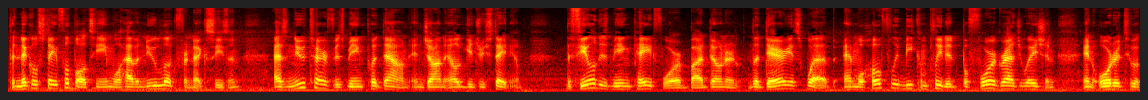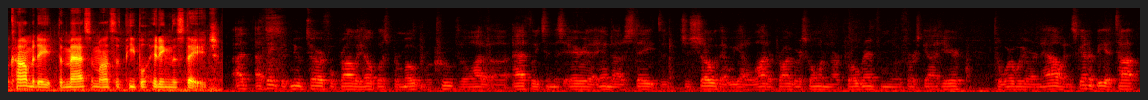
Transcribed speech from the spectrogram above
The Nicholls State football team will have a new look for next season, as new turf is being put down in John L. Guidry Stadium. The field is being paid for by donor Lardarius Webb and will hopefully be completed before graduation in order to accommodate the mass amounts of people hitting the stage. I, I think the new turf will probably help us promote and recruit a lot of uh, athletes in this area and out of state to, just show that we got a lot of progress going in our program from when we first got here to where we are now. And it's going to be a top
